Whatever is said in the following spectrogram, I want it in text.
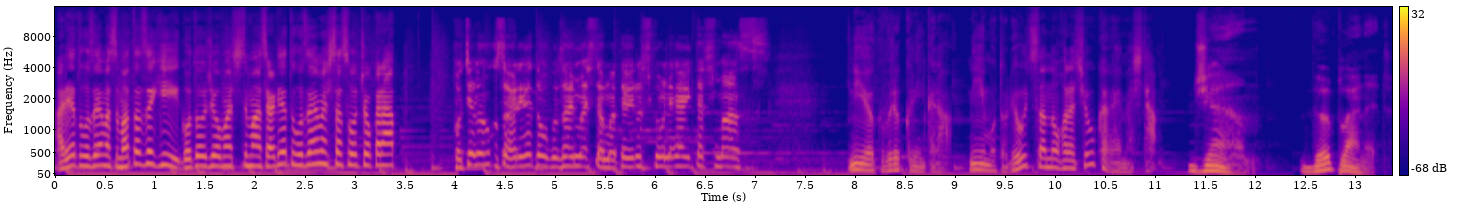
ありがとうございます。またぜひご登場お待ちしてます。ありがとうございました早朝から。こちらこそありがとうございました。またよろしくお願いいたします。ニューヨークブルックリンから新本良一さんのお話を伺いました。JAM The Planet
